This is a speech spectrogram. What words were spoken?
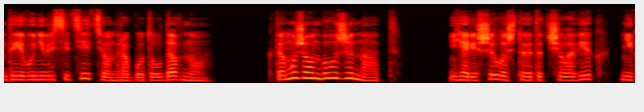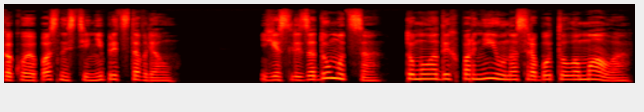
да и в университете он работал давно. К тому же он был женат, я решила, что этот человек никакой опасности не представлял. Если задуматься, то молодых парней у нас работало мало.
